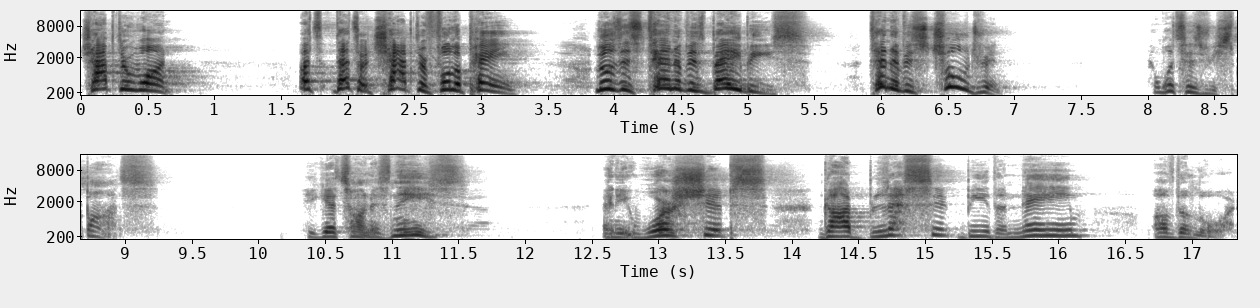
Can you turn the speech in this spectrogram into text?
Chapter one. That's, that's a chapter full of pain. Loses 10 of his babies, 10 of his children. And what's his response? He gets on his knees and he worships God. Blessed be the name of the Lord.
